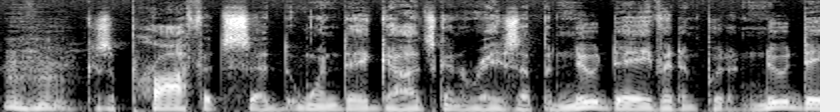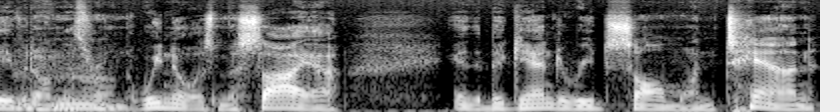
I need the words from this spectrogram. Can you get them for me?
Because mm-hmm. a prophet said one day God's going to raise up a new David and put a new David mm-hmm. on the mm-hmm. throne that we know as Messiah. And they began to read Psalm 110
